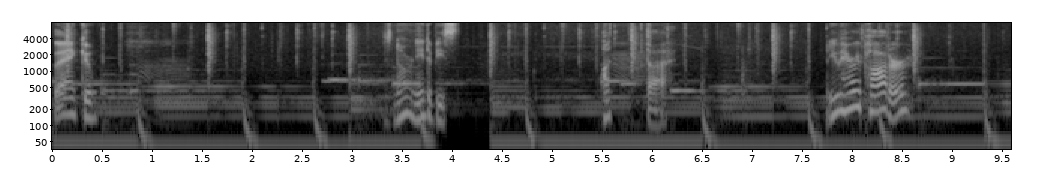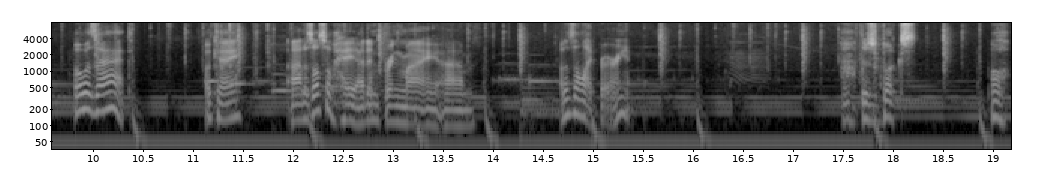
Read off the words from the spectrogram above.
Thank you. There's no need to be... What the... Are you Harry Potter? What was that? Okay. Uh, there's also hay. I didn't bring my... Um, what is a librarian? there's books. Oh,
